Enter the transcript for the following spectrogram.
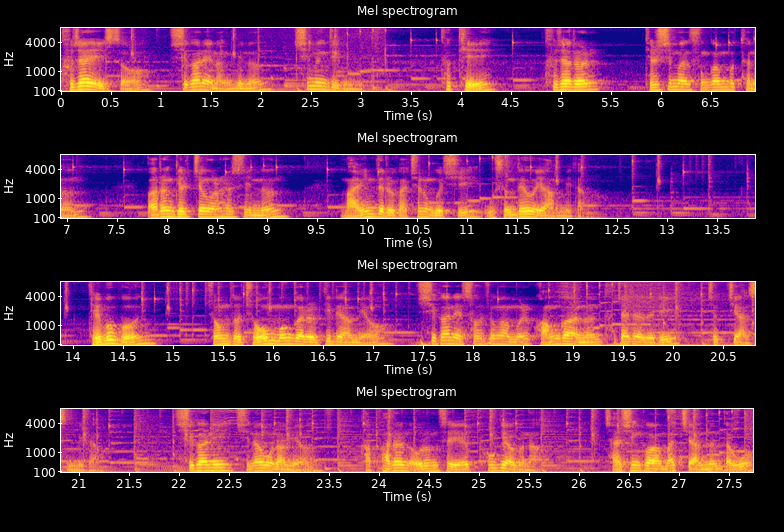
투자에 있어 시간의 낭비는 치명적입니다. 특히 투자를 결심한 순간부터는 빠른 결정을 할 수 있는 마인드를 갖추는 것이 우선되어야 합니다. 대부분 좀 더 좋은 뭔가를 기대하며 시간의 소중함을 관과하는 투자자들이 적지 않습니다. 시간이 지나고 나면 가파른 오름세에 포기하거나 자신과 맞지 않는다고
